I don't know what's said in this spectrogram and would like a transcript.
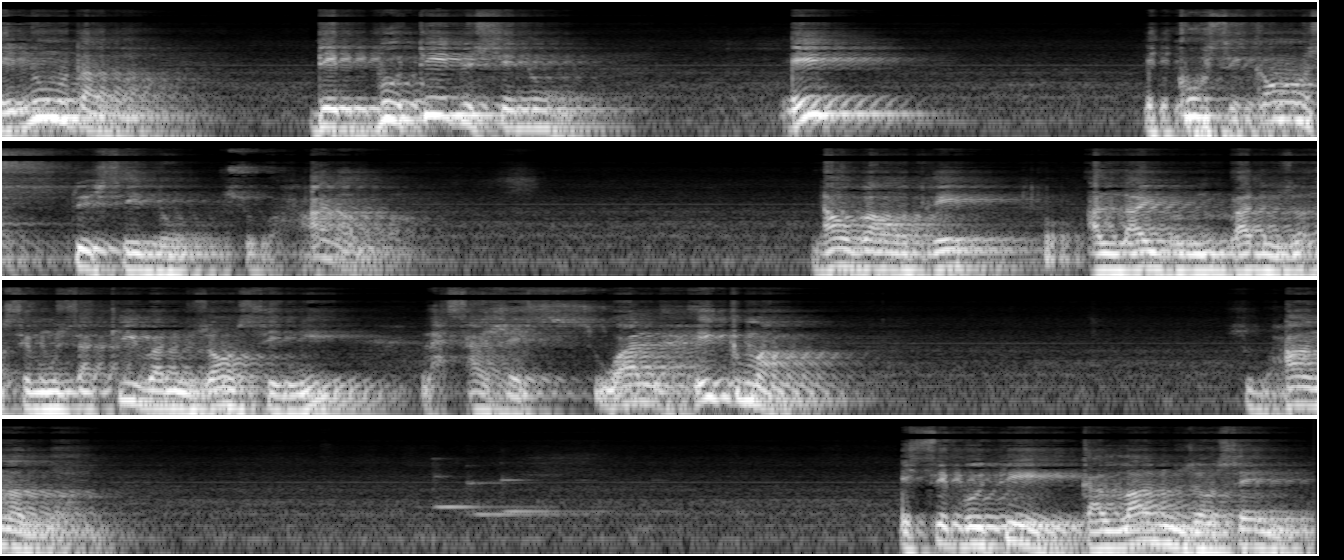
des noms d'Allah, des beautés de ces noms et les conséquences de ces noms. Subhanallah. Là, on va entrer, Allah va nous, c'est Moussa qui va nous enseigner la sagesse, ou al-hikmah. Subhanallah. Et ces beautés qu'Allah nous enseigne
